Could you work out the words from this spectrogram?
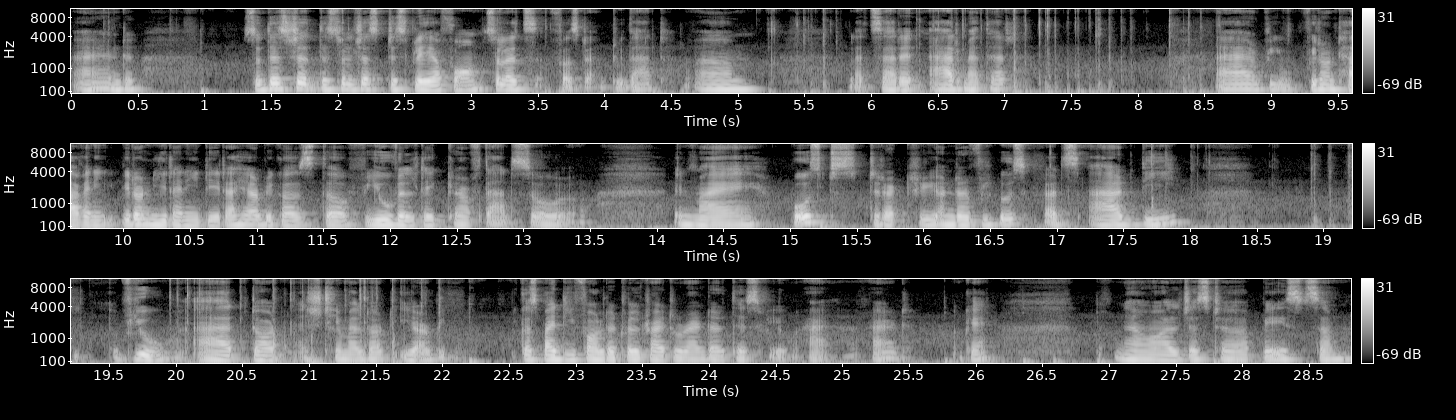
And so this just this will just display a form. So let's first do that. Um, let's add an add method. And we, we don't have any we don't need any data here because the view will take care of that. So in my posts directory under views let's add the view add add.html.erb because by default it will try to render this view add, add okay now I'll just uh, paste some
